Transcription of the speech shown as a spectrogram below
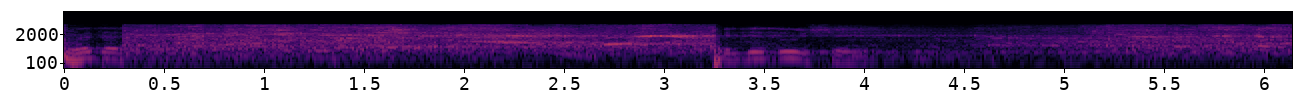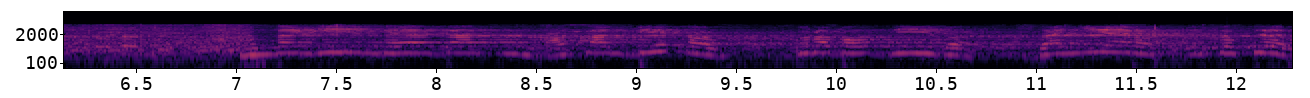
В этот предыдущий Мұндан кейін даярдансын Асанбеков, Сурабалдиева, Данияров, СССР.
